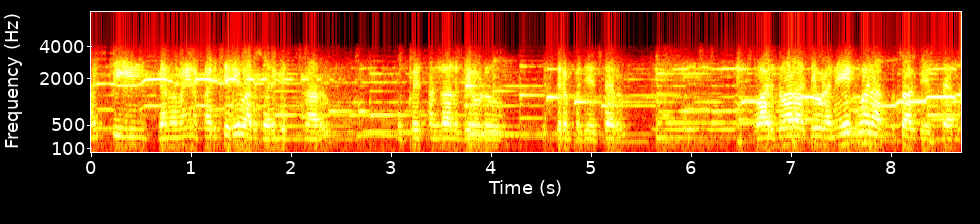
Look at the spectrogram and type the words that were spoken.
మంచి ఘనమైన పరిచర్య వారు జరిగిస్తున్నారు ముప్పై సంఘాల దేవుడు విస్తరింపజేశారు. వారి ద్వారా దేవుడు అనేకమైన అద్భుతాలు చేశారు.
